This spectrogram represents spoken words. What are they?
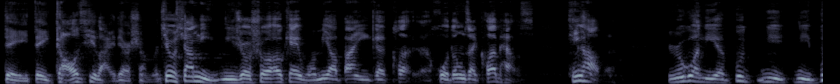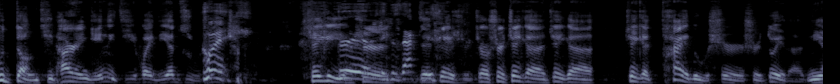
得得搞起来点什么，就像你你就说，OK，我们要办一个 club 活动在 clubhouse，挺好的。如果你也不你你不等其他人给你机会，你也组织，对，这个 也是这这是就是这个这个这个态度是是对的。你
